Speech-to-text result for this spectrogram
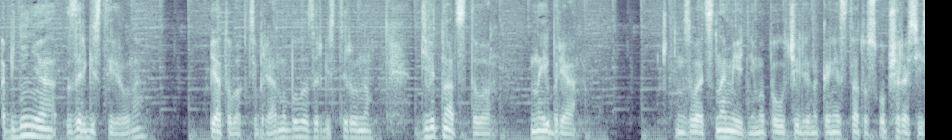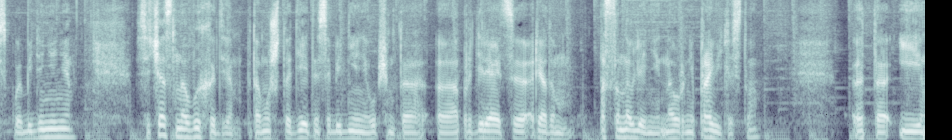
Объединение зарегистрировано. 5 октября оно было зарегистрировано. 19 ноября что называется, на Медне мы получили, наконец, статус общероссийского объединения. Сейчас на выходе, потому что деятельность объединения, в общем-то, э, определяется рядом постановлений на уровне правительства. Это и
